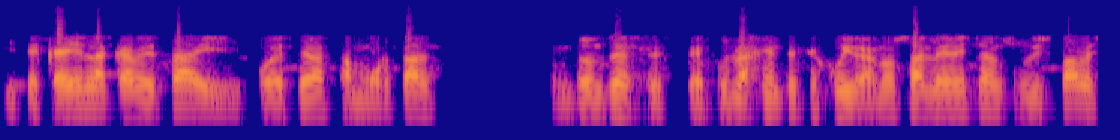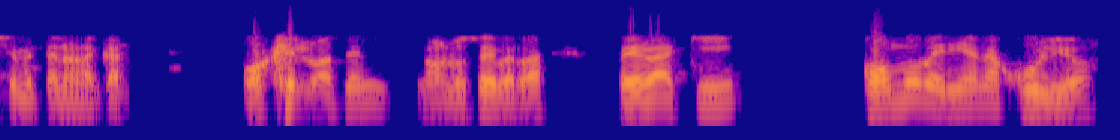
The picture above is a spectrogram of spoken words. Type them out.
y te cae en la cabeza y puede ser hasta mortal. Entonces, este, pues la gente se cuida, ¿no? Salen, echan su disparo y se meten a la casa. ¿Por qué lo hacen? No lo sé, ¿verdad? Pero aquí ¿cómo verían a Julio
